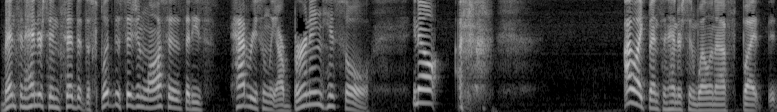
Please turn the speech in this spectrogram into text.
Benson Henderson said that the split decision losses that he's had recently are burning his soul. You know, I like Benson Henderson well enough, but it,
